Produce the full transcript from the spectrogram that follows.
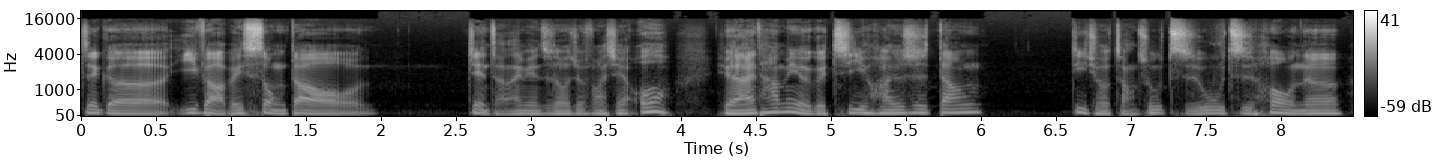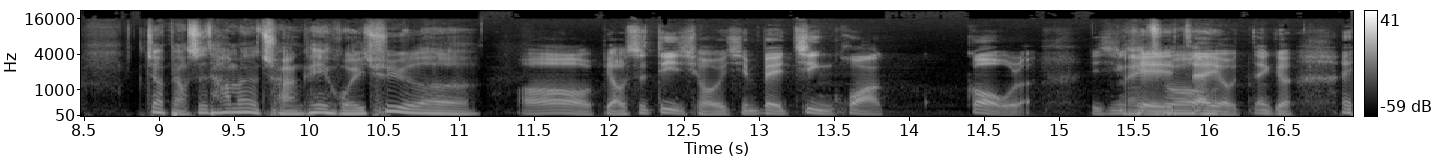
这个伊娃被送到舰长那边之后，就发现哦，原来他们有一个计划，就是当地球长出植物之后呢。就表示他们的船可以回去了哦，表示地球已经被净化够了，已经可以再有那个。哎，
